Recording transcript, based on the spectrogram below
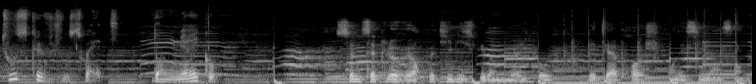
tout ce que je vous souhaite dans Numérico. Sunset Lover, petit biscuit dans Numérico. L'été approche, on est ensemble.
